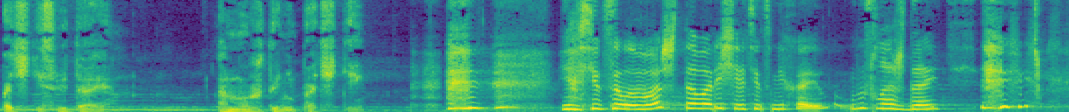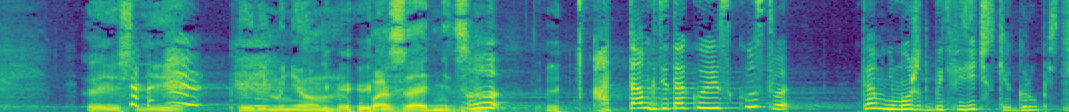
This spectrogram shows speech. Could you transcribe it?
почти святая. А может, и не почти. Я всецело ваш, товарищ отец Михаил. Наслаждайтесь. А если ремнем по заднице? А, а там, где такое искусство, там не может быть физических грубостей.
